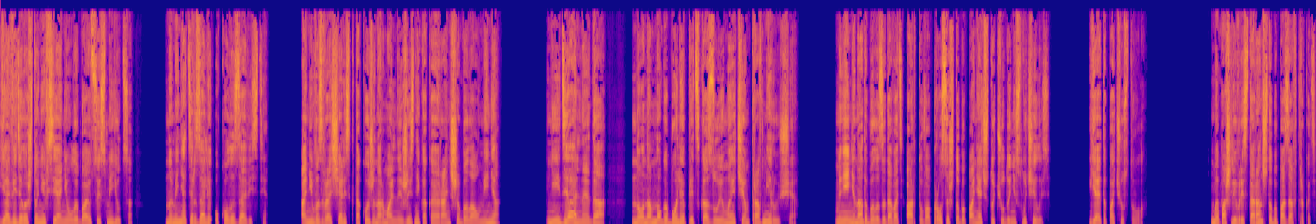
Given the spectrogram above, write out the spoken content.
я видела, что не все они улыбаются и смеются, но меня терзали уколы зависти. Они возвращались к такой же нормальной жизни, какая раньше была у меня. Не идеальная, да, но намного более предсказуемая, чем травмирующая. Мне не надо было задавать Арту вопросы, чтобы понять, что чудо не случилось. Я это почувствовала. Мы пошли в ресторан, чтобы позавтракать.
